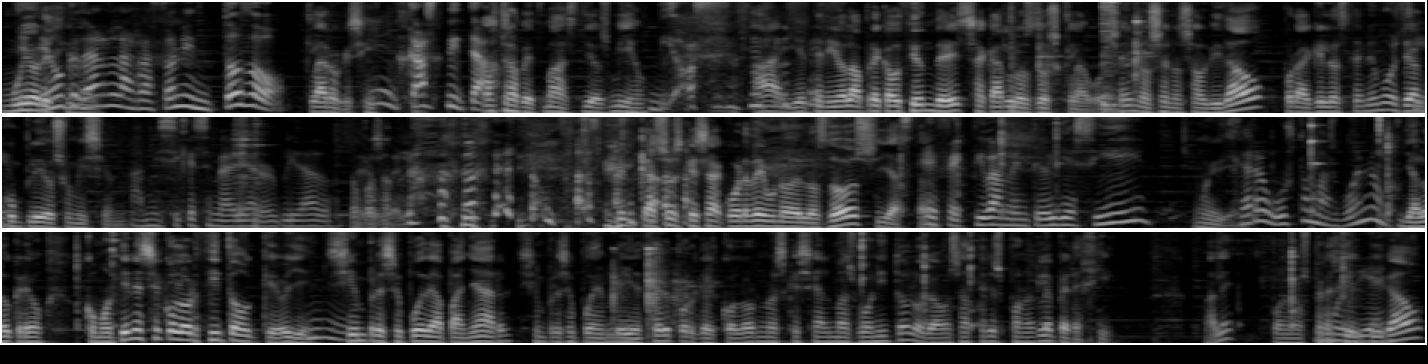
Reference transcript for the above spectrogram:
Muy Te original. tengo que dar la razón en todo. Claro que sí. Mm, cáspita. Otra vez más, Dios mío. Dios. Ah, y he tenido la precaución de sacar los dos clavos, ¿eh? No se nos ha olvidado, por aquí los tenemos, ya han Sí. cumplido su misión. A mí sí que se me habían olvidado. No pasa bueno. El caso es que se acuerde uno de los dos y ya está. Efectivamente, oye, sí. Muy bien. Qué regusto más bueno. Ya lo creo. Como tiene ese colorcito que, oye, Mm. siempre se puede apañar, siempre se puede embellecer, porque el color no es que sea el más bonito, lo que vamos a hacer es ponerle perejil. ¿Vale? Ponemos perejil picado.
